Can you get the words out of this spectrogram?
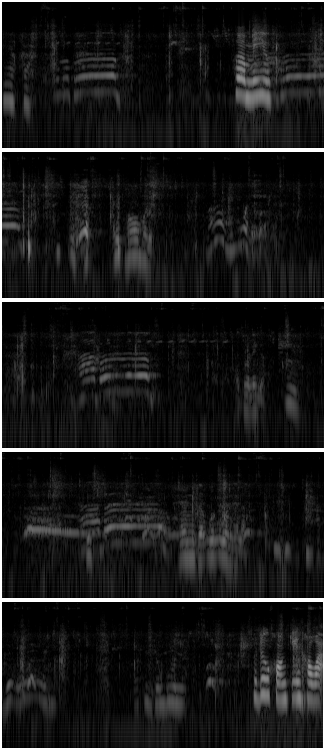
เนี่ยค่ะ เพิ่มไม่อยู่ อันนี้โทรมาดิอะชวนเล่นกันมันมีแต่อ้วนๆกันล่ะมาดูของกินเขาอะ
